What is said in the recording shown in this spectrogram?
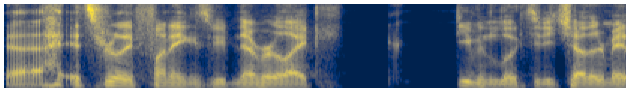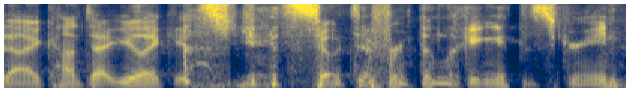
uh, it's really funny because we've never like even looked at each other, made eye contact. You're like, it's it's so different than looking at the screen.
